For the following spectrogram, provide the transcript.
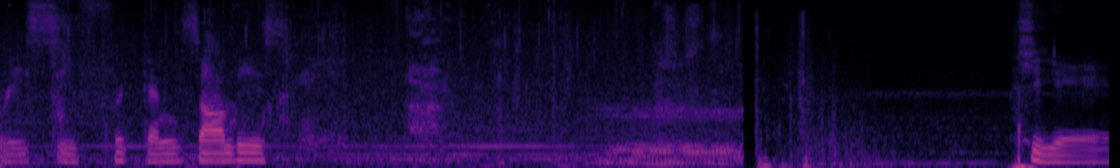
Greasy freaking zombies. Yeah.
